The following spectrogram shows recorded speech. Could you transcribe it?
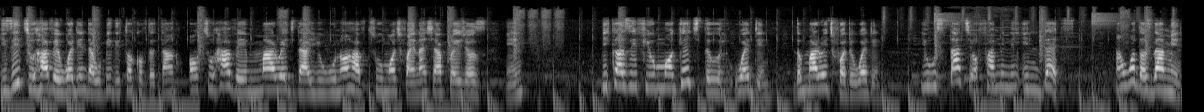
Is it to have a wedding that will be the talk of the town or to have a marriage that you will not have too much financial pressures in? Because if you mortgage the wedding the marriage for the wedding you will start your family in debt. And what does that mean?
